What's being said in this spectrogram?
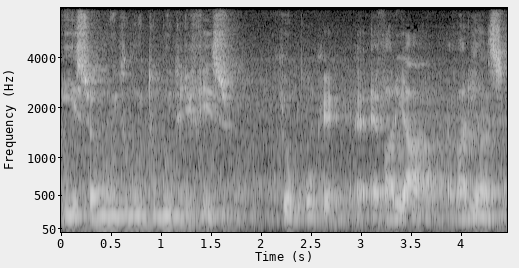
E isso é muito, muito, muito difícil, porque o poker é, é variável, é variância.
